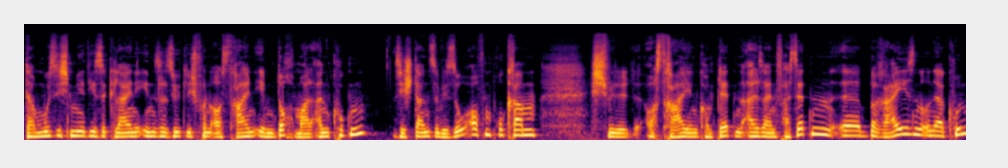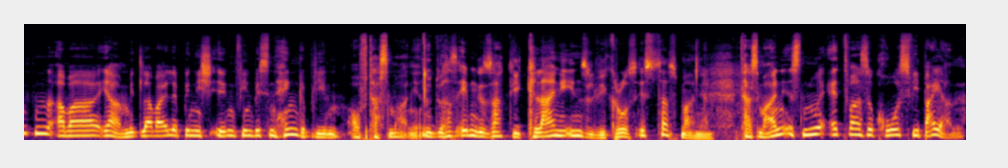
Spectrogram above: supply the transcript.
da muss ich mir diese kleine Insel südlich von Australien eben doch mal angucken. Sie stand sowieso auf dem Programm. Ich will Australien komplett in all seinen Facetten äh, bereisen und erkunden, aber ja, mittlerweile bin ich irgendwie ein bisschen hängen geblieben auf Tasmanien. Du hast eben gesagt, die kleine Insel, wie groß ist Tasmanien? Tasmanien ist nur etwa so groß wie Bayern.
